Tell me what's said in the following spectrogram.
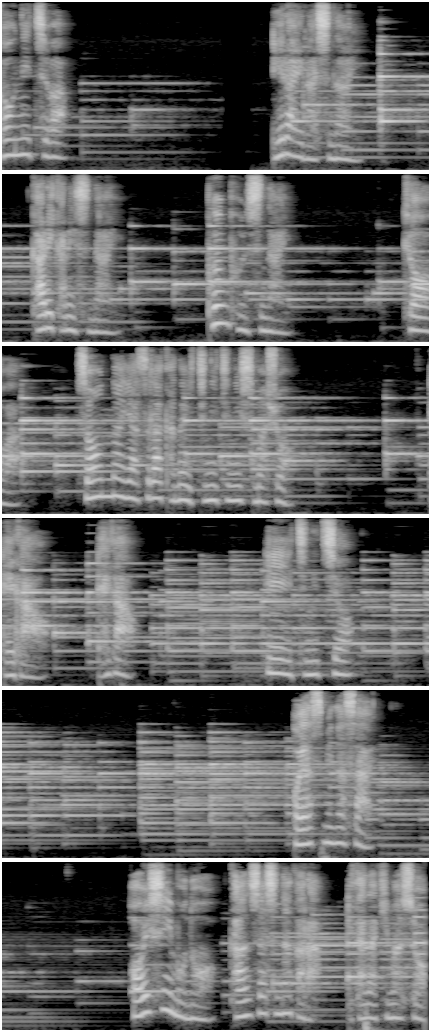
こんにちは。イライラしない。カリカリしない。プンプンしない。今日はそんな安らかな一日にしましょう。笑顔、笑顔。いい一日を。おやすみなさい。美味しいものを感謝しながらいただきましょう。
